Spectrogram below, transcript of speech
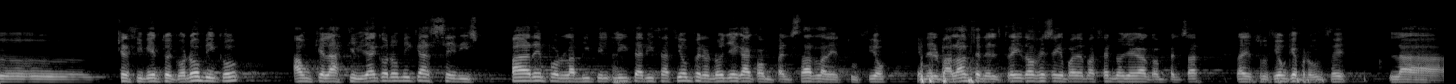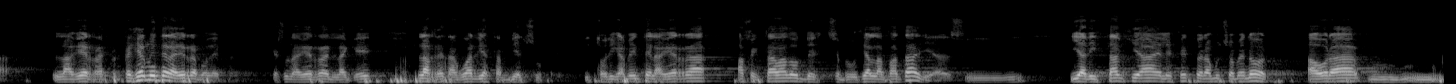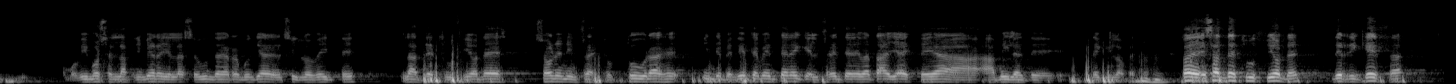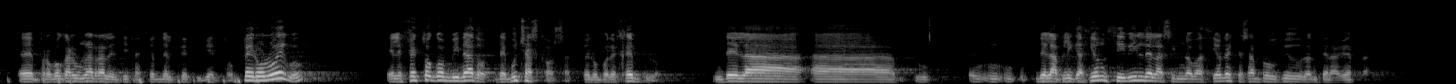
crecimiento económico, aunque la actividad económica se dispara pare por la militarización, pero no llega a compensar la destrucción. En el balance, en el trade-off ese que podemos hacer, no llega a compensar la destrucción que produce la, la guerra, especialmente la guerra moderna, que es una guerra en la que las retaguardias también sufren. Históricamente la guerra afectaba donde se producían las batallas y, a distancia el efecto era mucho menor. Ahora, mm, como vimos en la Primera y en la Segunda Guerra Mundial en el siglo XX, las destrucciones son en infraestructuras, eh, independientemente de que el frente de batalla esté a, miles de, kilómetros. Entonces, esas destrucciones de riqueza eh, provocan una ralentización del crecimiento. Pero luego, el efecto combinado de muchas cosas, pero por ejemplo, de la, ah, de la aplicación civil de las innovaciones que se han producido durante la guerra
